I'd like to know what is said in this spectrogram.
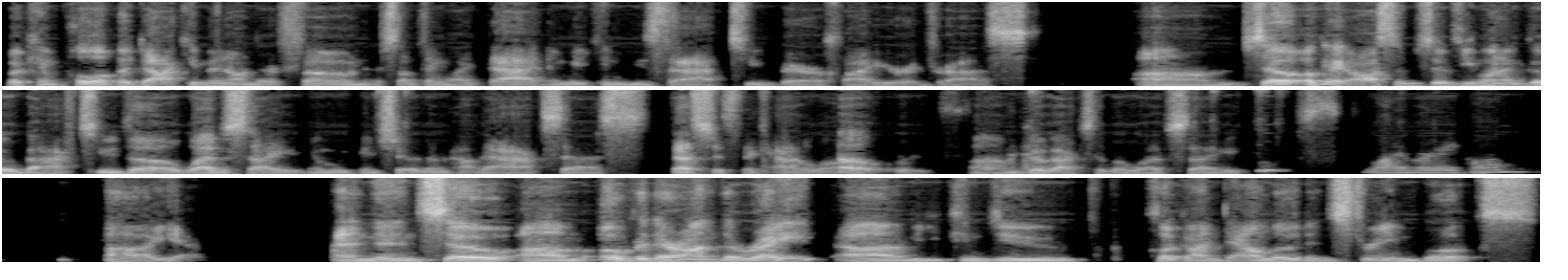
but can pull up a document on their phone or something like that. And we can use that to verify your address. Um, so, okay, awesome. So if you want to go back to the website and we can show them how to access, that's just the catalog. Oh, um, Go back to the website. Oops. Library home. Uh, yeah. And then so um, over there on the right, um, you can do click on download and stream books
